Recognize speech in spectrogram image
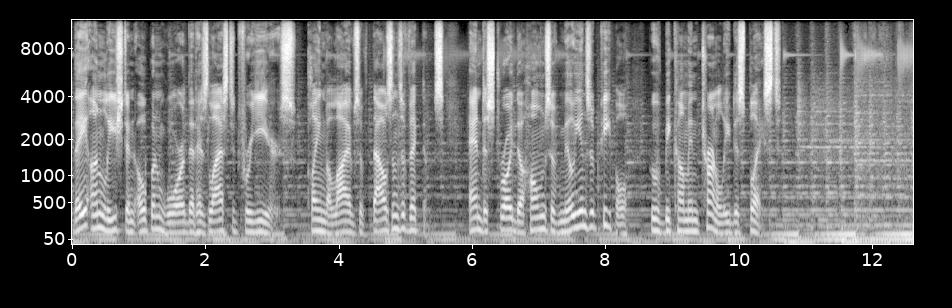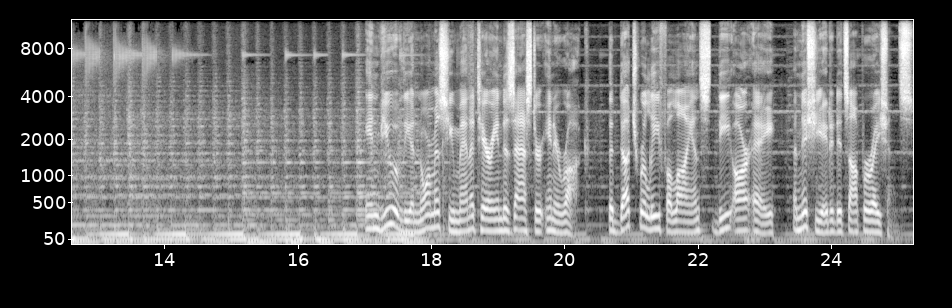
They unleashed an open war that has lasted for years, claimed the lives of thousands of victims, and destroyed the homes of millions of people who've become internally displaced. In view of the enormous humanitarian disaster in Iraq, the Dutch Relief Alliance DRA initiated its operations.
